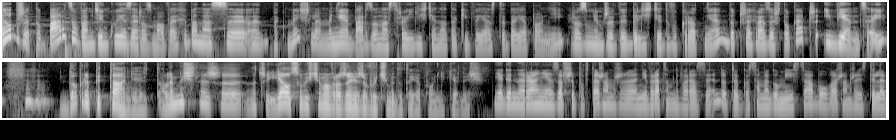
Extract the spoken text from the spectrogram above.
Dobrze, to bardzo Wam dziękuję za rozmowę. Chyba nas, e, tak myślę, mnie bardzo nastroiliście na taki wyjazd do Japonii. Rozumiem, że Wy byliście dwukrotnie, do trzech razy sztuka, czy i więcej? Dobre pytanie, ale myślę, że, znaczy ja osobiście mam wrażenie, że wrócimy do tej Japonii kiedyś. Ja generalnie zawsze powtarzam, że nie wracam dwa razy do tego samego miejsca, bo uważam, że jest tyle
